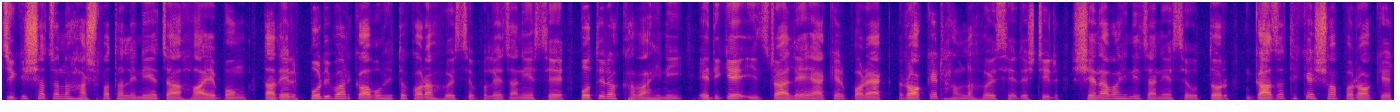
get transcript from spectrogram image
চিকিৎসার জন্য হাসপাতালে নিয়ে যাওয়া হয় এবং তাদের পরিবারকে অবহিত করা হয়েছে বলে জানিয়েছে প্রতিরক্ষা বাহিনী। এদিকে ইসরায়েলে একের পর এক রকেট হামলা হয়েছে। দেশটির সেনাবাহিনী জানিয়েছে, উত্তর গাজা থেকে সব রকেট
